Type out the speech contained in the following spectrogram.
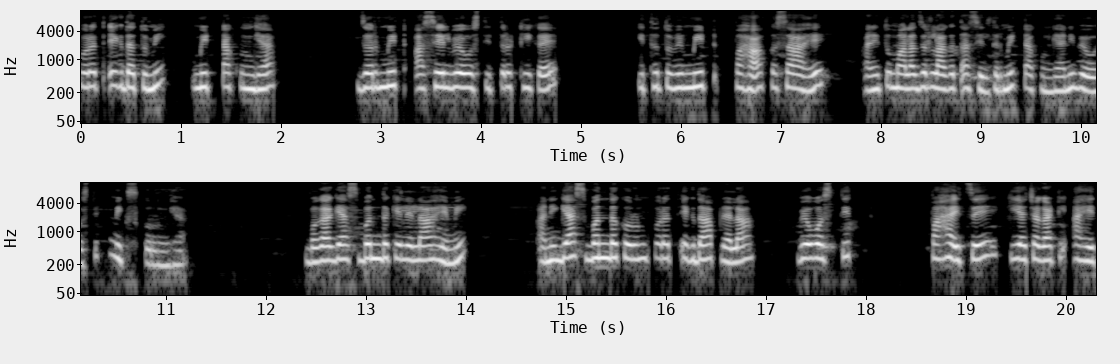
परत एकदा तुम्ही मीठ टाकून घ्या. जर मीठ असेल व्यवस्थित तर ठीक आहे. इथं तुम्ही मीठ पहा कसं आहे आणि तुम्हाला जर लागत असेल तर मीठ टाकून घ्या आणि व्यवस्थित मिक्स करून घ्या. बघा गॅस बंद केलेला आहे मी आणि गॅस बंद करून परत एकदा आपल्याला व्यवस्थित पाहायचे की याच्या गाठी आहेत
